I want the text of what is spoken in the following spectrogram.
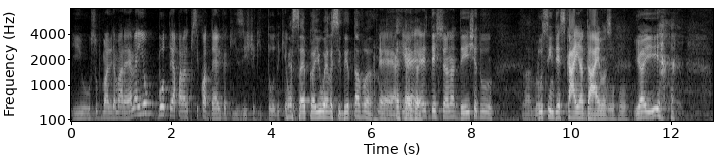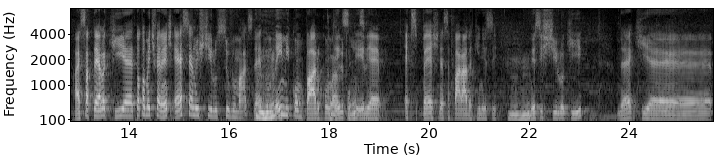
E o Submarino amarelo. Aí eu botei a parada psicodélica que existe aqui toda, que é o Nessa época aí o LSD tava. é, aqui é, é deixando a deixa do Lucy in the Sky and Diamonds. E aí, essa tela aqui é totalmente diferente. Essa é no estilo Silvio Matos, né? Não- Nem me comparo com o Claro, dele, sim, porque sim. ele é expert nessa parada aqui, nesse, nesse estilo aqui, né? Que é...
